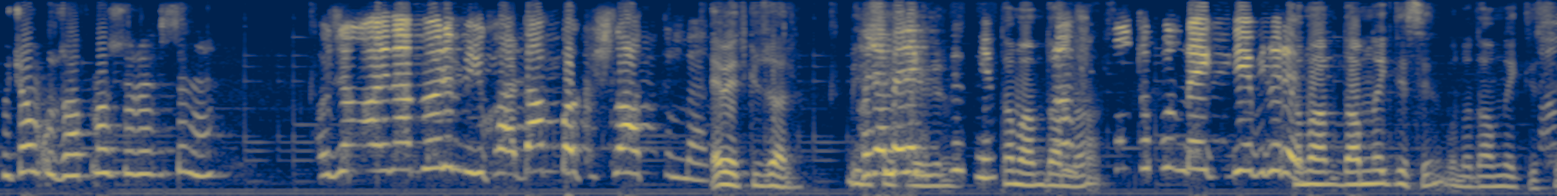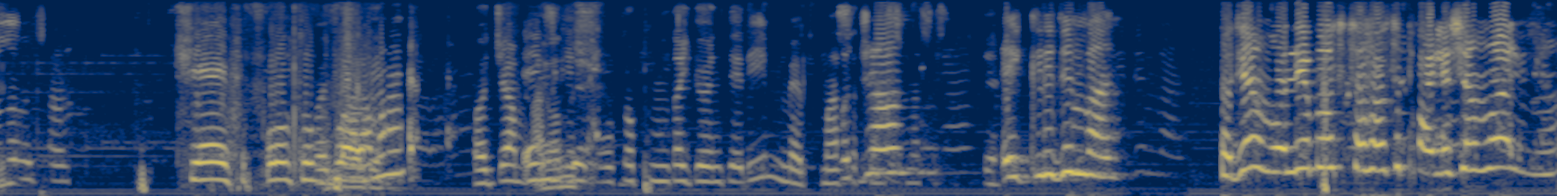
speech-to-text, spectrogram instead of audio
Hocam uzatma süresi ne? Hocam aynen böyle bir yukarıdan bakışla attım ben. Evet güzel. Bir Hocam şey ben ekleyebilirim. ekleyebilir miyim? Tamam Damla. futbol topunu da ekleyebilirim. Tamam Damla eklesin. Bunda Damla eklesin. hocam. Şey futbol topu var ama. Hocam Yanlış. basketbol topunu da göndereyim mi? Masa Hocam. masası. Ekledim ben. Hocam voleybol sahası paylaşan var mı?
